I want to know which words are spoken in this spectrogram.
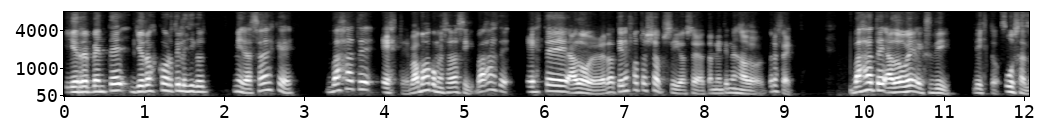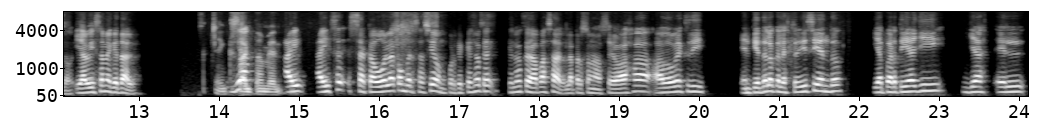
Y de repente yo los corto y les digo, mira, ¿sabes qué? Bájate este, vamos a comenzar así, bájate este Adobe, ¿verdad? ¿Tienes Photoshop? Sí, o sea, también tienes Adobe, perfecto bájate Adobe XD, listo, úsalo y avísame qué tal. Exactamente. ahí, ahí se, acabó la conversación, porque ¿qué es, lo que, es lo que va a pasar? La persona se baja Adobe XD, entiende lo que le estoy diciendo y a partir de allí ya él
